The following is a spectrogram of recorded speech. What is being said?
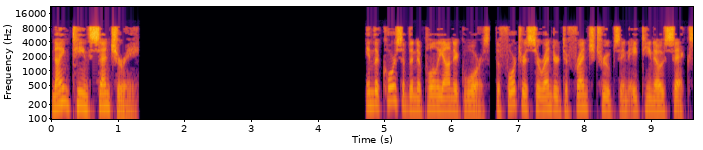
Nineteenth century In the course of the Napoleonic Wars, the fortress surrendered to French troops in 1806.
